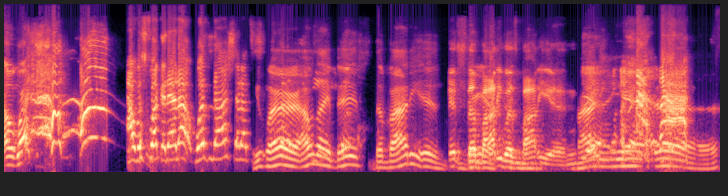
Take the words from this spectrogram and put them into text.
oh, right. I was fucking that up, wasn't I? Shout out to You were. I was like, bitch, the body is. It's the body was bodying. Body Yeah. is there.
